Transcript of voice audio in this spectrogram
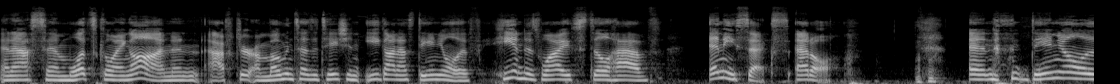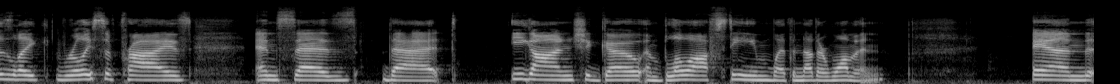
and asks him what's going on. And after a moment's hesitation, Egon asks Daniel if he and his wife still have any sex at all. and Daniel is like really surprised and says that Egon should go and blow off steam with another woman. And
